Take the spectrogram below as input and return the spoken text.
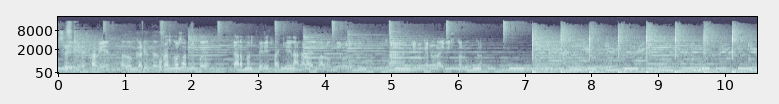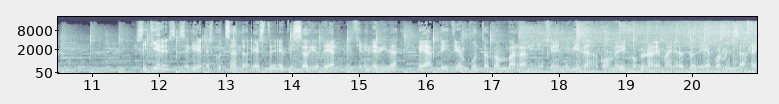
Sí, está bien. a don Karim Benzema. Pocas cosas me pueden dar más pereza que la gala del balón de oro. tío. O sea, yo creo que no la he visto nunca. Si quieres seguir escuchando este episodio de Alineación Indebida, ve a patreon.com barra alineación indebida o como me dijo Bruno Alemán el otro día por mensaje,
